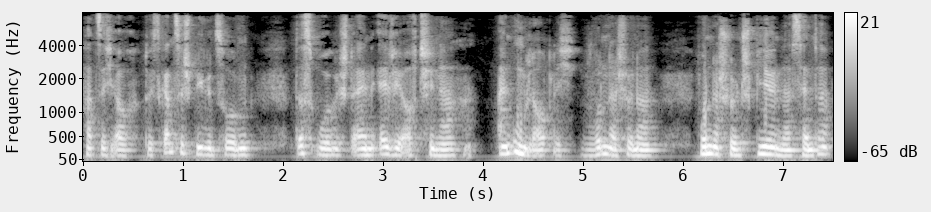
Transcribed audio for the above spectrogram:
hat sich auch durchs ganze Spiel gezogen das Urgestein LW of China. Ein unglaublich wunderschöner, wunderschön spielender Center.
